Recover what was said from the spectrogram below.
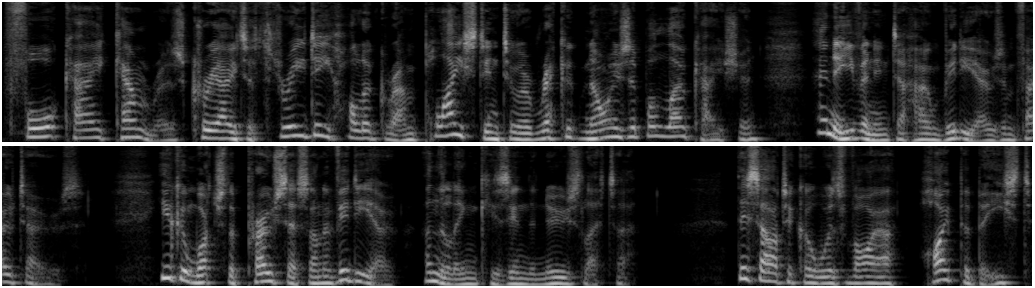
4K cameras create a 3D hologram placed into a recognizable location and even into home videos and photos. You can watch the process on a video, and the link is in the newsletter. This article was via Hypebeast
